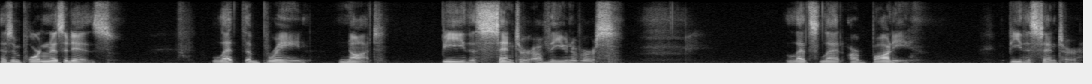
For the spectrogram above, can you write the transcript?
as important as it is, let the brain not be the center of the universe. Let's let our body be the center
